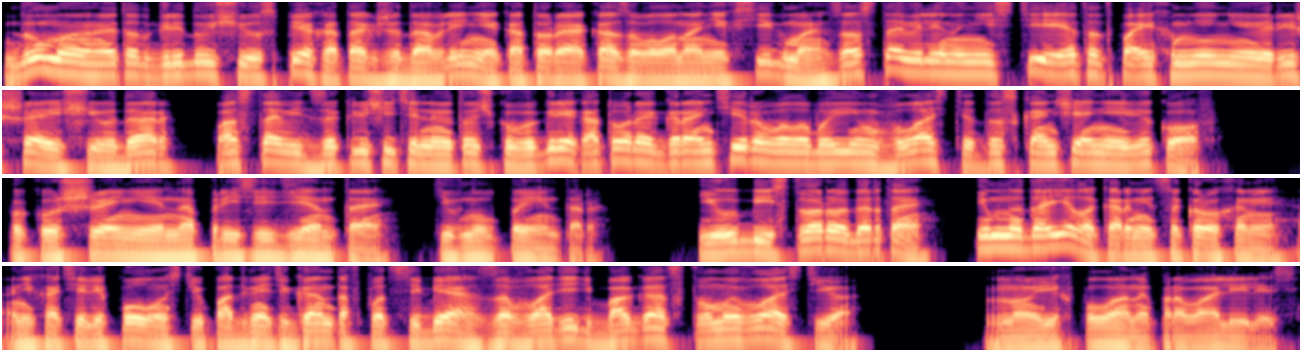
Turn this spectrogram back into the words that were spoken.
Думаю, этот грядущий успех, а также давление, которое оказывала на них Сигма, заставили нанести этот, по их мнению, решающий удар, поставить заключительную точку в игре, которая гарантировала бы им власть до скончания веков. «Покушение на президента», — кивнул Пейнтер. «И убийство Роберта. Им надоело кормиться крохами, они хотели полностью подмять гантов под себя, завладеть богатством и властью. Но их планы провалились.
